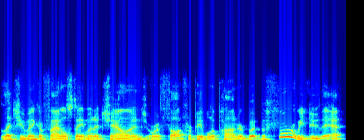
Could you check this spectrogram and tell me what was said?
let you make a final statement, a challenge, or a thought for people to ponder. But before we do that,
